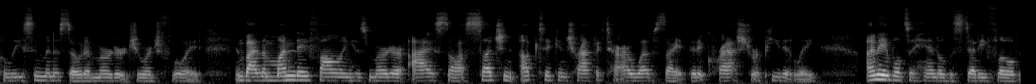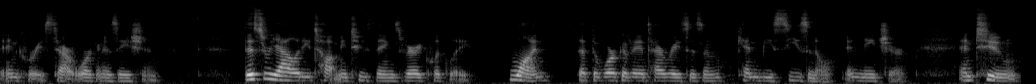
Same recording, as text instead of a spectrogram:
police in Minnesota murdered George Floyd, and by the Monday following his murder, I saw such an uptick in traffic to our website that it crashed repeatedly, unable to handle the steady flow of inquiries to our organization. This reality taught me two things very quickly. One, that the work of anti racism can be seasonal in nature, and two,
